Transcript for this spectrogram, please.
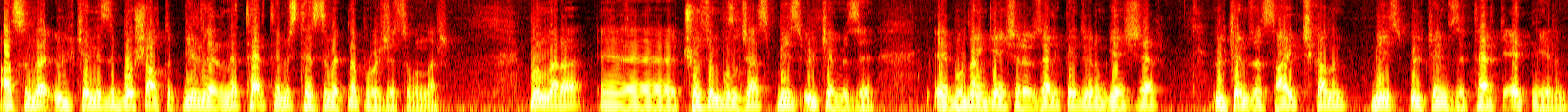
aslında ülkemizi boşaltıp birilerine tertemiz teslim etme projesi bunlar. Bunlara eee, çözüm bulacağız. Biz ülkemizi e, buradan gençlere özellikle diyorum gençler ülkemize sahip çıkalım. Biz ülkemizi terk etmeyelim.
